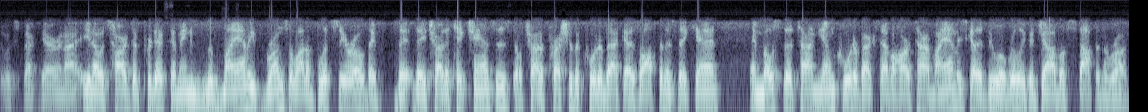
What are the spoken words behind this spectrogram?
To expect, Aaron. I, you know, it's hard to predict. I mean, Miami runs a lot of blitz zero. They, they they try to take chances. They'll try to pressure the quarterback as often as they can. And most of the time, young quarterbacks have a hard time. Miami's got to do a really good job of stopping the run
